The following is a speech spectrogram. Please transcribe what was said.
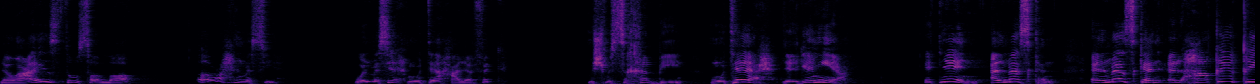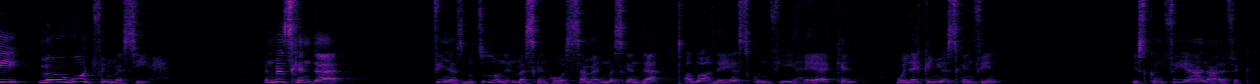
لو عايز توصل الله أروح المسيح. والمسيح متاح على فكرة مش مستخبي متاح للجميع. اثنين المسكن. المسكن الحقيقي موجود في المسيح. المسكن ده في ناس بتظن المسكن هو السماء المسكن ده الله لا يسكن فيه هياكل ولكن يسكن فين؟ يسكن فيا أنا على فكرة.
